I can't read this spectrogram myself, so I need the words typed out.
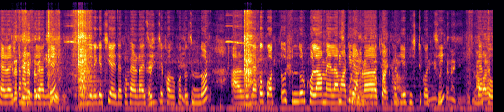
ফ্রাইড রাইসটা হাঁড়িতে আছে রেখেছি। এই দেখো রাইস হচ্ছে খব- কত সুন্দর। আর দেখো কত সুন্দর খোলা মেলা মাঠে আমরা চট কাটিয়ে ফিস্ট করছি। দেখো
